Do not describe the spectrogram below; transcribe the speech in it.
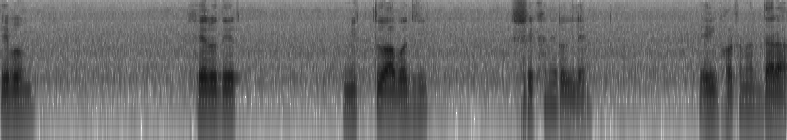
এবং হেরোদের মৃত্যু অবধি সেখানে রইলেন। এই ঘটনার দ্বারা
